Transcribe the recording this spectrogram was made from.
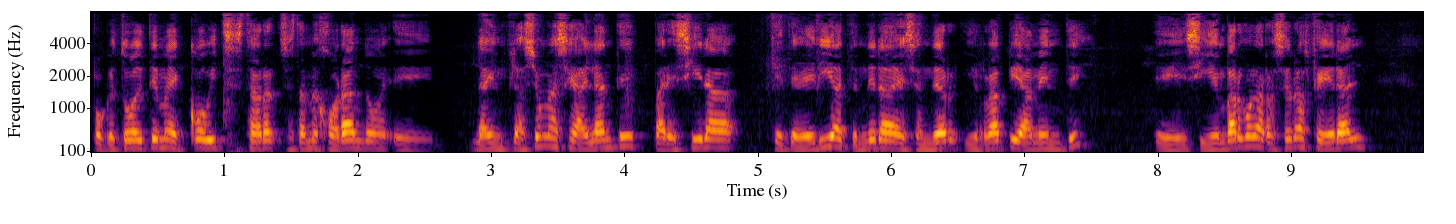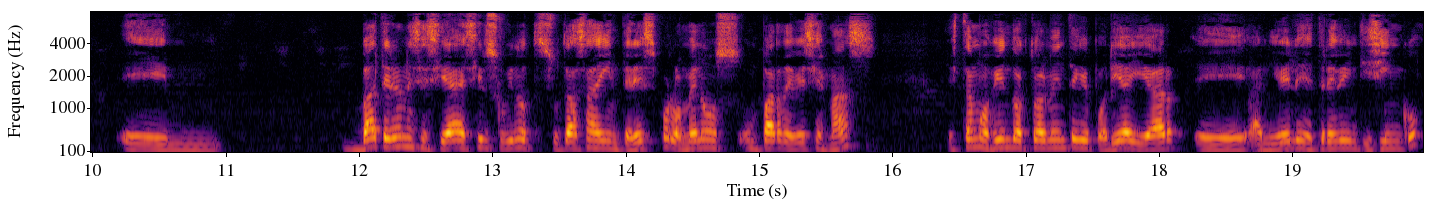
porque todo el tema de COVID se está, se está mejorando. Eh, la inflación hacia adelante pareciera que debería tender a descender y rápidamente. Eh, sin embargo, la Reserva Federal va a tener necesidad de seguir subiendo su tasa de interés por lo menos un par de veces más. Estamos viendo actualmente que podría llegar a niveles de 3,25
